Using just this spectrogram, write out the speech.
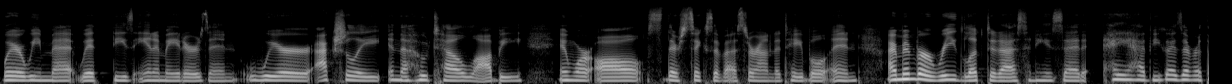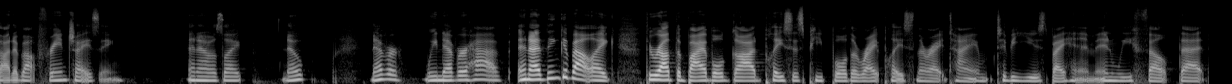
where we met with these animators and we're actually in the hotel lobby and we're all there's six of us around a table and I remember Reed looked at us and he said, "Hey, have you guys ever thought about franchising?" And I was like, "Nope. Never. We never have. And I think about like throughout the Bible, God places people the right place in the right time to be used by Him. And we felt that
